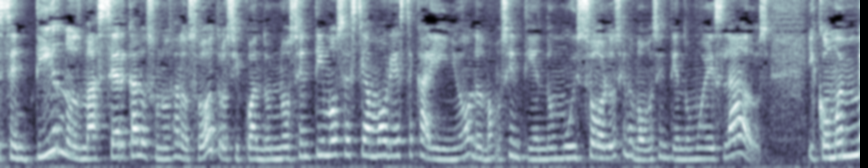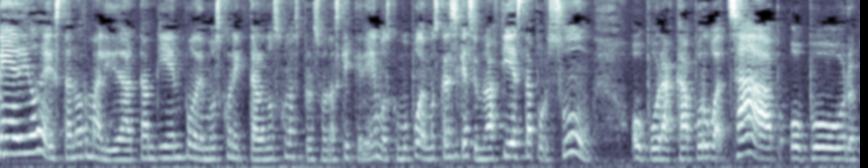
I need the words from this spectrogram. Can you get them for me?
sentirnos más cerca los unos a los otros. Y cuando no sentimos este amor y este cariño nos vamos sintiendo muy solos y nos vamos sintiendo muy aislados. Y cómo en medio de esta normalidad también podemos conectarnos con las personas que queremos, cómo podemos casi que hacer una fiesta por Zoom o por acá por WhatsApp o por,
